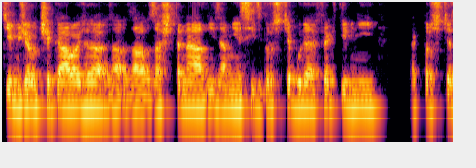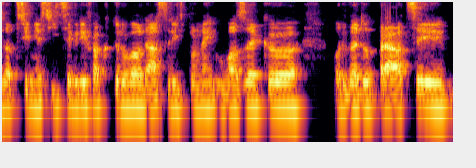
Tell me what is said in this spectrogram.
tím, že očekává, že za, za, za 14 dní, za měsíc prostě bude efektivní, tak prostě za tři měsíce, kdy fakturoval, dá se říct, plný úvazek, eh, odvedl práci,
